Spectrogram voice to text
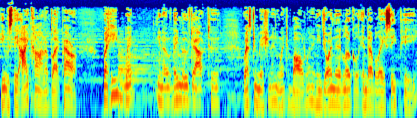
He was the icon of Black Power. But he went, you know, they moved out to Western Michigan and went to Baldwin, and he joined the local NAACP,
